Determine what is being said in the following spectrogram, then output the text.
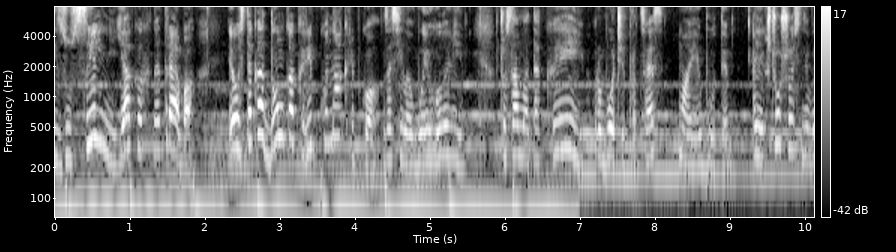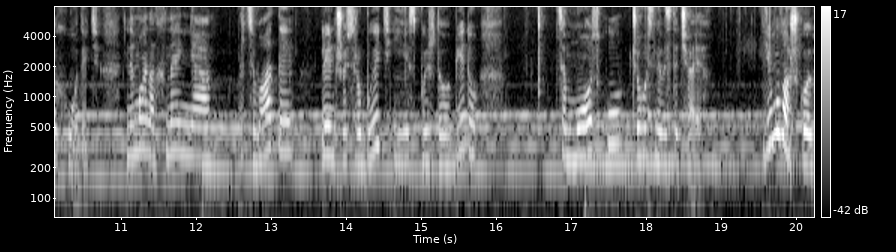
і зусиль ніяких не треба. І ось така думка кріпко-накріпко засіла в моїй голові, що саме такий робочий процес має бути. А якщо щось не виходить, нема натхнення працювати, лінь щось робить і спиш до обіду, це мозку чогось не вистачає. Йому важко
